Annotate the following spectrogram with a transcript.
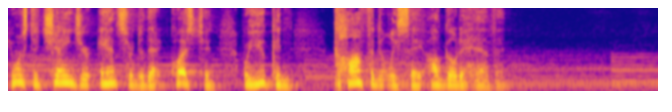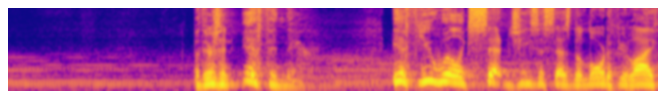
He wants to change your answer to that question where you can confidently say, I'll go to heaven. But there's an if in there. If you will accept Jesus as the Lord of your life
